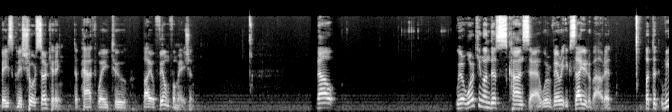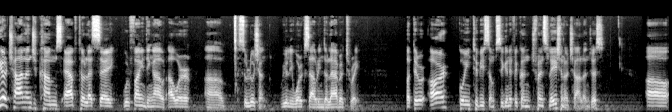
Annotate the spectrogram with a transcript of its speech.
basically short circuiting the pathway to biofilm formation. Now, we are working on this concept. We're very excited about it. But the real challenge comes after, let's say, we're finding out our uh, solution really works out in the laboratory. But there are going to be some significant translational challenges. Uh,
